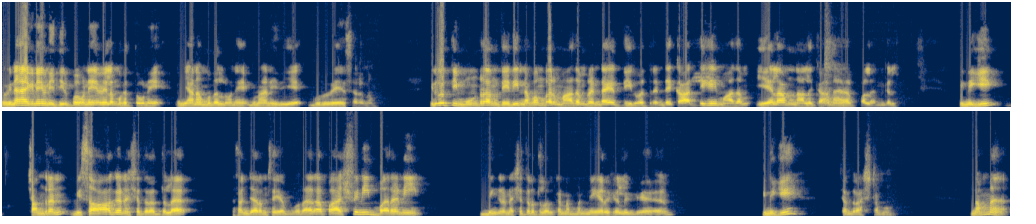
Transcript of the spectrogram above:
விநாயகனே வினை தீர்ப்பவனே வேலமுகத்தவனே ஞான முதல்வனே குணாநிதியே குருவே சரணம். இருபத்தி மூன்றாம் தேதி நவம்பர் மாதம் ரெண்டாயிரத்தி இருபத்தி ரெண்டு கார்த்திகை மாதம் ஏழாம் நாளுக்கான பலன்கள். இன்னைக்கு சந்திரன் விசாக நட்சத்திரத்துல சஞ்சாரம் செய்ய போறார். அப்ப அஸ்வினி பரணி அப்படிங்கிற நட்சத்திரத்துல இருக்க நம்ம நேர்களுக்கு இன்னைக்கு சந்திராஷ்டமம். நம்ம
